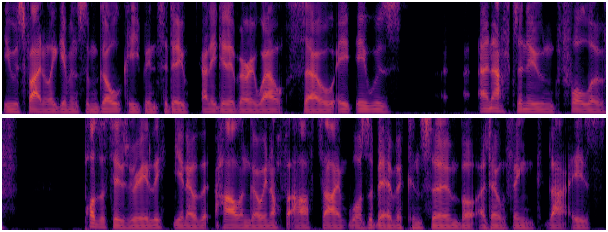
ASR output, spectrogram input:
he was finally given some goalkeeping to do, and he did it very well. So it, it was an afternoon full of positives, really. You know, that Haaland going off at half time was a bit of a concern, but I don't think that is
